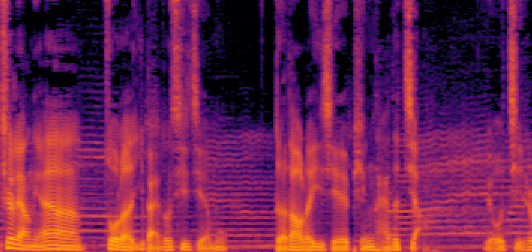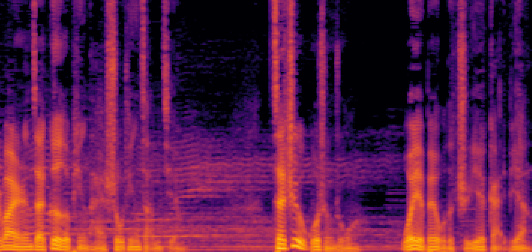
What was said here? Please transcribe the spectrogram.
这两年啊，做了一百多期节目，得到了一些平台的奖，有几十万人在各个平台收听咱们节目。在这个过程中啊，我也被我的职业改变了，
